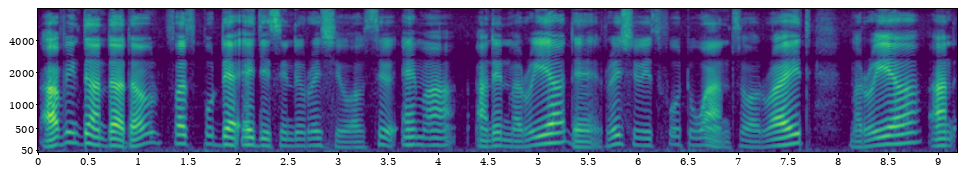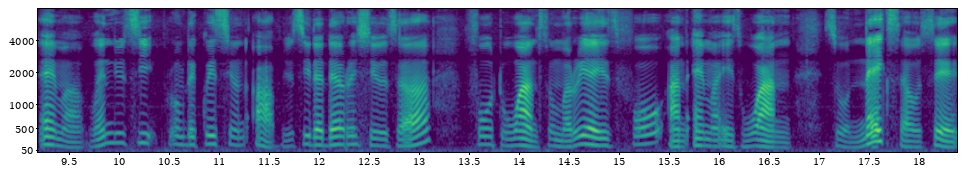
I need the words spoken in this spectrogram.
Having done that, I'll first put their ages in the ratio. I'll say Emma and then Maria. The ratio is 4 to 1. So I'll write Maria and Emma. When you see from the question up, you see that their ratios are 4 to 1. So Maria is 4 and Emma is 1. So next I will say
